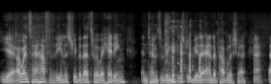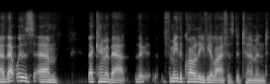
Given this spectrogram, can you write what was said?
Yeah, I won't say half of the industry, but that's where we're heading in terms of being a distributor and a publisher. Uh, that was um, that came about. The, for me, the quality of your life is determined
